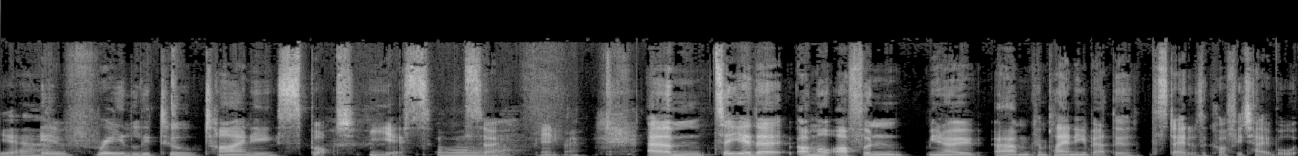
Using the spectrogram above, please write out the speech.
yeah, every little tiny spot. Yes. Oh. So anyway, um, so yeah, that I'm often you know um, complaining about the, the, state of the coffee table,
